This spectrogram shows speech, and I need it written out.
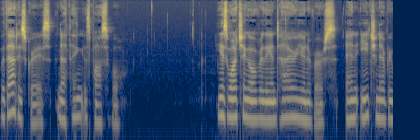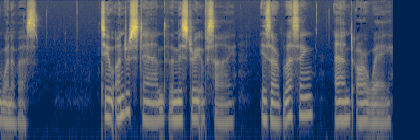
Without his grace, nothing is possible. He is watching over the entire universe and each and every one of us. To understand the mystery of Sai is our blessing and our way.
